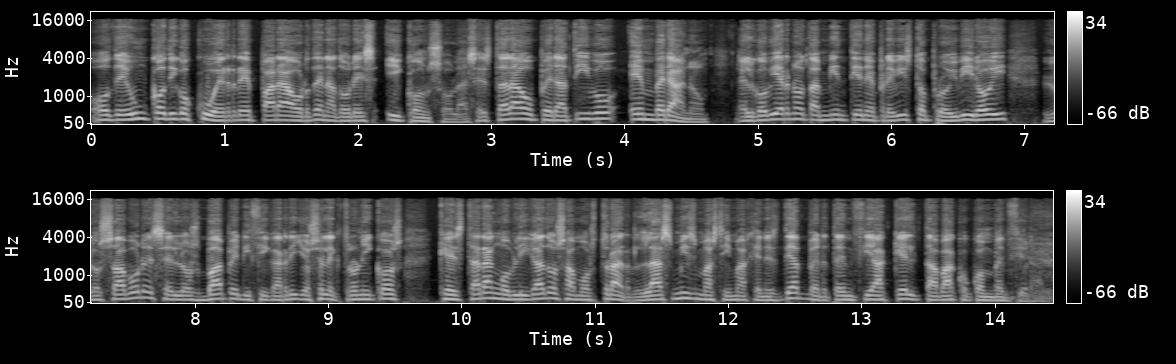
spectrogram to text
o de un código QR para ordenadores y consolas. Estará operativo en verano. El Gobierno también tiene previsto prohibir hoy los sabores en los vapor y cigarrillos electrónicos que estarán obligados a mostrar las mismas imágenes de advertencia que el tabaco convencional.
